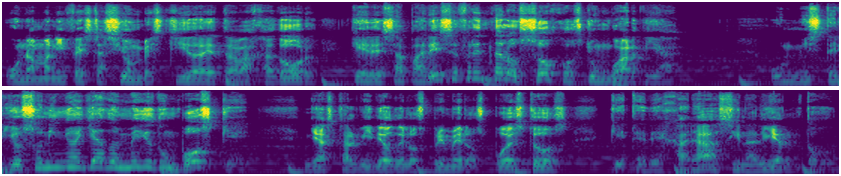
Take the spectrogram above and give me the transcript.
Una manifestación vestida de trabajador que desaparece frente a los ojos de un guardia. Un misterioso niño hallado en medio de un bosque. Y hasta el video de los primeros puestos que te dejará sin aliento.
